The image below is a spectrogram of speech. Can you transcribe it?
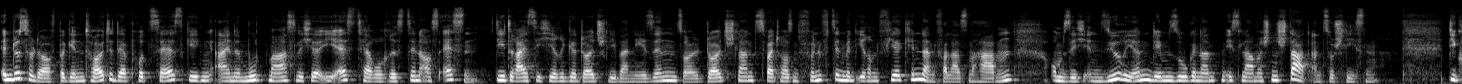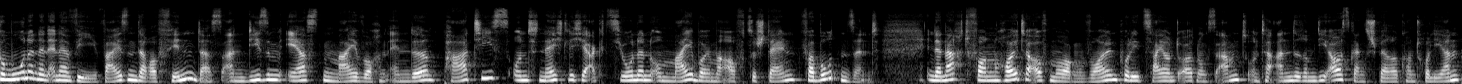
In Düsseldorf beginnt heute der Prozess gegen eine mutmaßliche IS-Terroristin aus Essen. Die 30-jährige Deutsch-Libanesin soll Deutschland 2015 mit ihren vier Kindern verlassen haben, um sich in Syrien dem sogenannten Islamischen Staat anzuschließen. Die Kommunen in NRW weisen darauf hin, dass an diesem ersten Maiwochenende Partys und nächtliche Aktionen, um Maibäume aufzustellen, verboten sind. In der Nacht von heute auf morgen wollen Polizei und Ordnungsamt unter anderem die Ausgangssperre kontrollieren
